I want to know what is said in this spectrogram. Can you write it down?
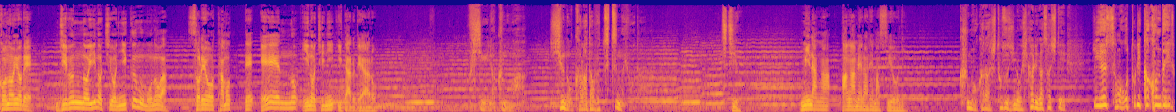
この世で自分の命を憎む者はそれを保って永遠の命に至るであろう。不思議な雲が主の体を包むようだ。父よ皆が崇められますように。雲から一筋の光が差してイエス様を取り囲んでいる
